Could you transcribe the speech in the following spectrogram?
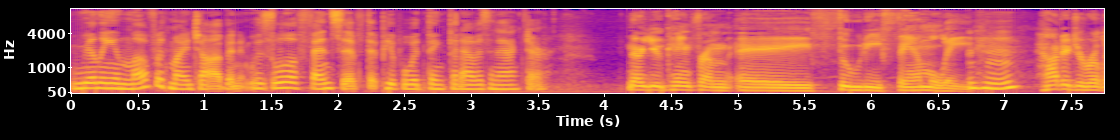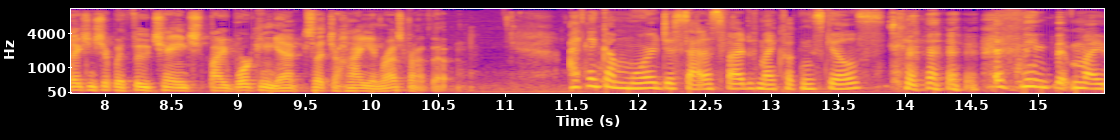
really in love with my job and it was a little offensive that people would think that I was an actor. Now, you came from a foodie family. Mm-hmm. How did your relationship with food change by working at such a high end restaurant, though? I think I'm more dissatisfied with my cooking skills. I think that my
